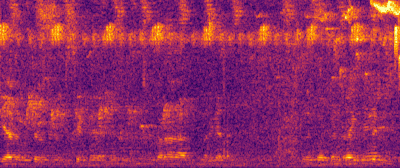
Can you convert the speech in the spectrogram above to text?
गया था उधर से बड़ा रात मर गया था गवर्नमेंट ड्राइव इधर ही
